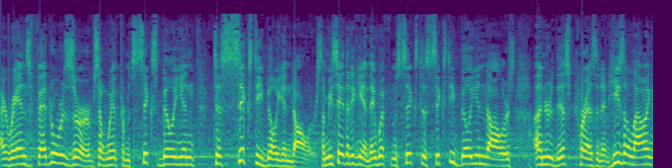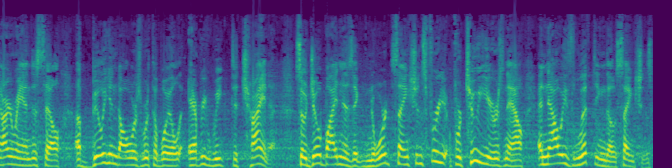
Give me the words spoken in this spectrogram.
Iran's Federal Reserves have went from six billion to sixty billion dollars. Let me say that again. They went from six to sixty billion dollars under this president. He's allowing Iran to sell a billion dollars worth of oil every week to China. So Joe Biden has ignored sanctions for for two years now, and now he's lifting those sanctions.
